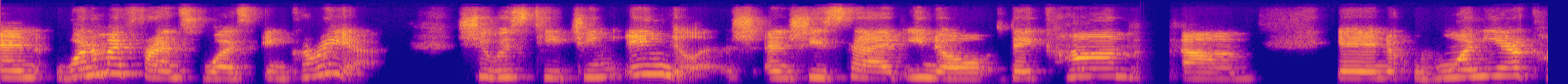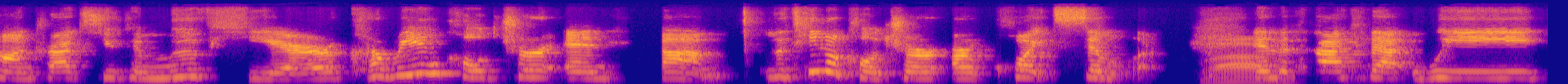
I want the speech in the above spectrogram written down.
and one of my friends was in Korea she was teaching English. And she said, you know, they come um, in one year contracts. You can move here. Korean culture and um, Latino culture are quite similar wow. in the fact that we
